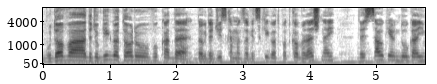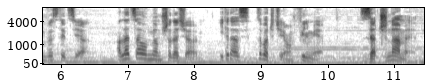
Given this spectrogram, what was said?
Budowa drugiego toru WKD do Grodziska Mazowieckiego od Podkowy Leśnej to jest całkiem długa inwestycja, ale całą ją przeleciałem. I teraz zobaczycie ją w filmie. Zaczynamy!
